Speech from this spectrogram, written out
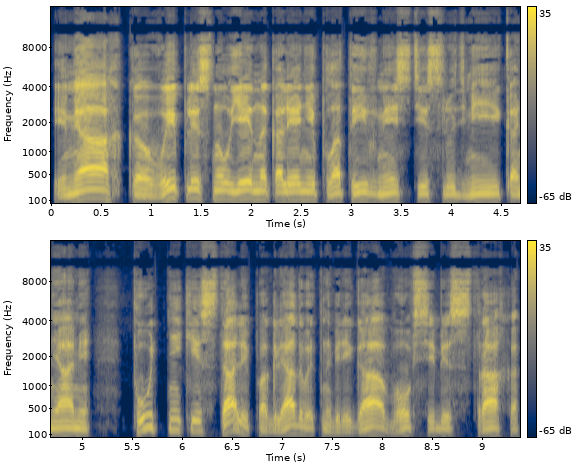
и мягко выплеснул ей на колени плоты вместе с людьми и конями, путники стали поглядывать на берега вовсе без страха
